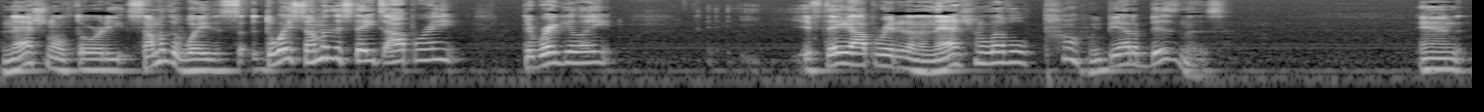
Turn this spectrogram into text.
national authority some of the ways the way some of the states operate to regulate if they operated on a national level we'd be out of business and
